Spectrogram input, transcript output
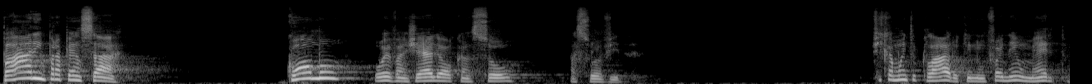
Parem para pensar como o Evangelho alcançou a sua vida. Fica muito claro que não foi nenhum mérito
